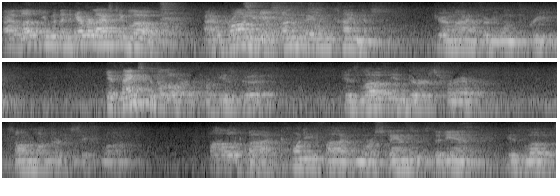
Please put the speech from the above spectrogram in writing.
I have loved you with an everlasting love. I have drawn you with unfailing kindness. Jeremiah 31, 3. Give thanks to the Lord, for he is good. His love endures forever. Psalm 136, 1. Followed by 25 more stanzas that end, his love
